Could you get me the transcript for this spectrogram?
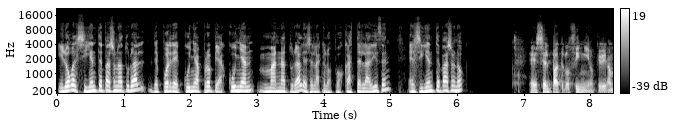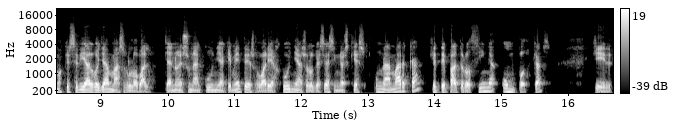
Y luego el siguiente paso natural, después de cuñas propias, cuñas más naturales, en las que los podcasters la dicen, el siguiente paso, ¿no? Es el patrocinio, que digamos que sería algo ya más global. Ya no es una cuña que metes o varias cuñas o lo que sea, sino es que es una marca que te patrocina un podcast que eh,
